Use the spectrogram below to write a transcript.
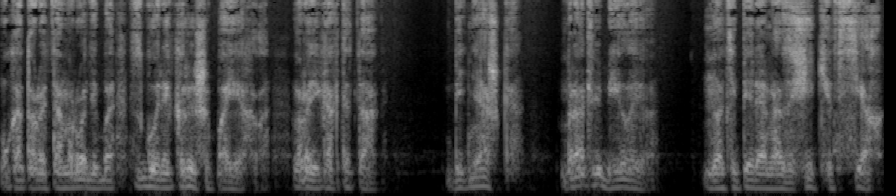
у которой там вроде бы с горя крыша поехала, вроде как-то так. Бедняжка, брат любил ее, но теперь она защитит всех,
